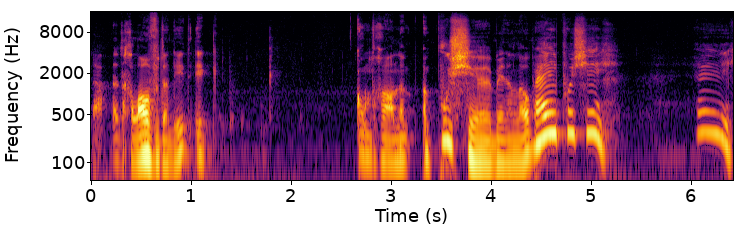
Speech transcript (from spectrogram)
Ja, dat geloof ik dan niet. Ik komt gewoon een, een pushje binnenlopen. Hey pushy. Hey.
